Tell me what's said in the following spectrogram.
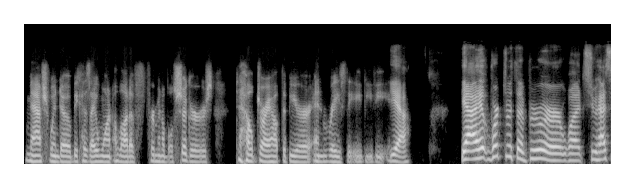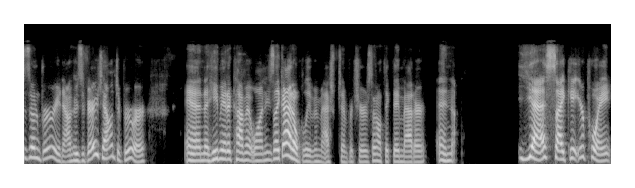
mash window because I want a lot of fermentable sugars to help dry out the beer and raise the ABV. Yeah. Yeah. I worked with a brewer once who has his own brewery now, who's a very talented brewer. And he made a comment one. He's like, I don't believe in mash temperatures. I don't think they matter. And yes, I get your point.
